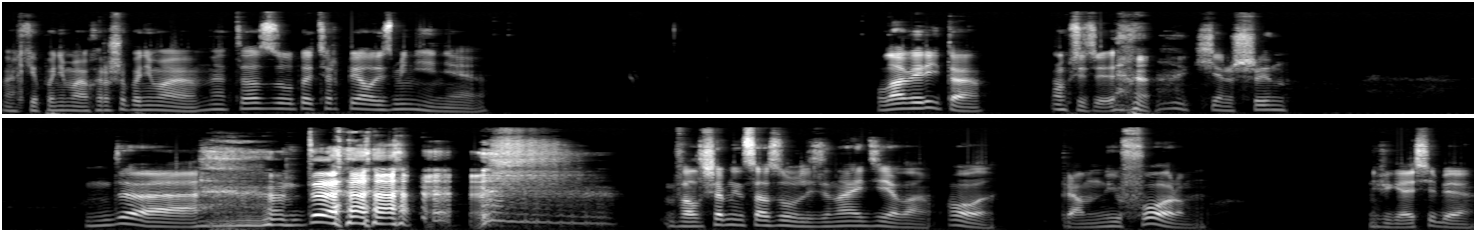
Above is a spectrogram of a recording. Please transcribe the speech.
Ах, я понимаю, хорошо понимаю. Это Азул потерпел изменения. Лаверита. О, кстати, Хеншин. Да, да. Волшебница Азул, ледяная дева. О, прям new form. Нифига себе.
